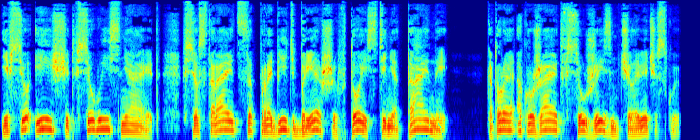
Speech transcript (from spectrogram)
и все ищет, все выясняет, все старается пробить бреши в той стене тайны, которая окружает всю жизнь человеческую.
